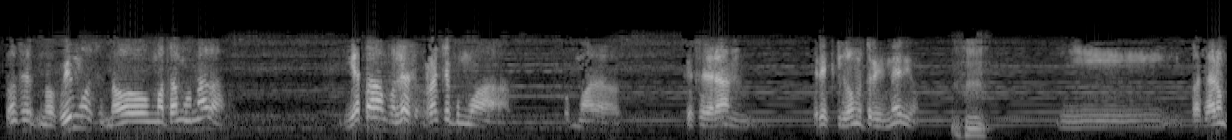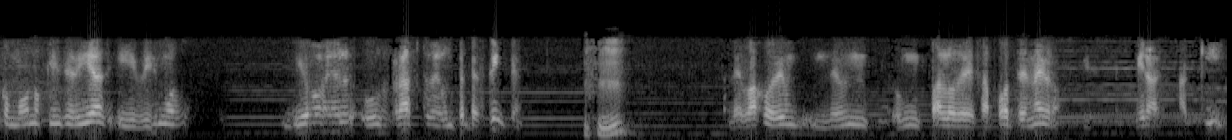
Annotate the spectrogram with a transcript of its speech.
Entonces nos fuimos, no matamos nada. Y ya estábamos lejos, el rancho como a, como a, que serán tres kilómetros y medio. Y pasaron como unos 15 días y vimos, vio él un rastro de un tepespinque Ujú. debajo de un, de un, un palo de zapote negro. Dice, Mira, aquí,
